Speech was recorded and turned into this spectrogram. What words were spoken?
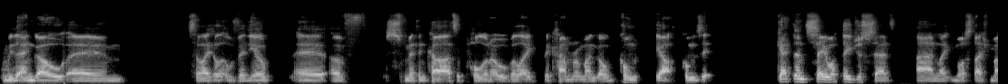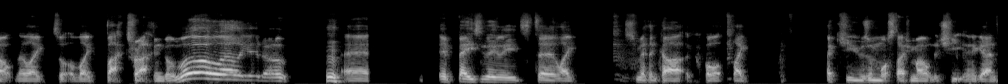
we then go um, to like a little video uh, of Smith and Carter pulling over like the cameraman, go, "Come, yeah, come to get them to say what they just said," and like Mustache Mountain, they're like sort of like backtrack and go, "Whoa, well, you know." uh, it basically leads to like Smith and Carter caught like accusing Mustache Mountain of cheating again.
